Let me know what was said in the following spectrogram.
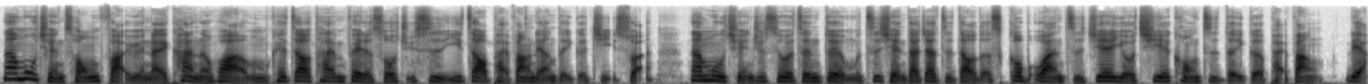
那目前从法源来看的话，我们可以知道碳费的收取是依照排放量的一个计算。那目前就是会针对我们之前大家知道的 Scope One 直接由企业控制的一个排放量。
